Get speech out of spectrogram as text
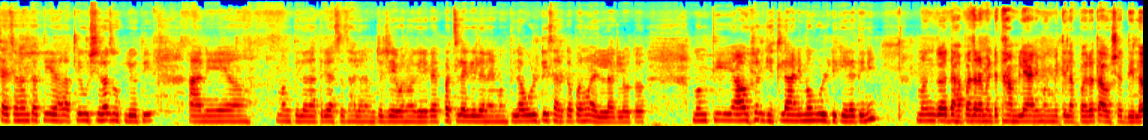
त्याच्यानंतर ती रात्री उशिरा झोपली होती. आणि मग तिला रात्री असं झालं ना म्हणजे जेवण वगैरे काही पचलं गेलं नाही मग तिला उलटीसारखं पण व्हायला लागलं होतं. मग ती औषध घेतलं आणि मग उलटी केलं तिने. मग दहा पंधरा मिनटं थांबले आणि मग मी तिला परत औषध दिलं.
